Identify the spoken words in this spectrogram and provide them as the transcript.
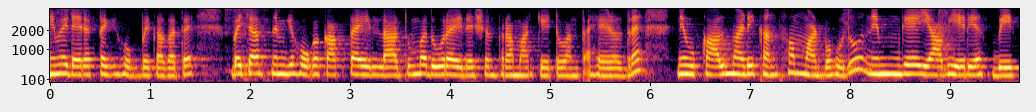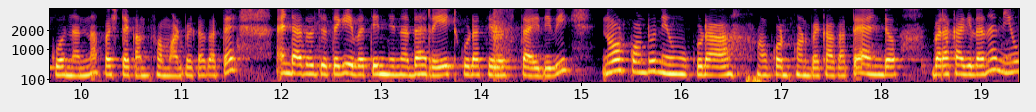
ನೀವೇ ಡೈರೆಕ್ಟಾಗಿ ಹೋಗಬೇಕಾಗತ್ತೆ. ಬೈ ಚಾನ್ಸ್ ನಿಮಗೆ ಹೋಗೋಕ್ಕಾಗ್ತಾ ಇಲ್ಲ, ತುಂಬ ದೂರ ಇದೆ ಯಶವಂತಪುರ ಮಾರ್ಕೆಟು ಅಂತ ಹೇಳಿದ್ರೆ ಹೇಳಿದ್ರೆ ನೀವು ಕಾಲ್ ಮಾಡಿ ಕನ್ಫರ್ಮ್ ಮಾಡಬಹುದು. ನಿಮಗೆ ಯಾವ ಏರಿಯಾಕ್ಕೆ ಬೇಕು ಅನ್ನೋದನ್ನ ಫಸ್ಟೇ ಕನ್ಫರ್ಮ್ ಮಾಡಬೇಕಾಗತ್ತೆ. ಆ್ಯಂಡ್ ಅದ್ರ ಜೊತೆಗೆ ಇವತ್ತಿನ ದಿನದ ರೇಟ್ ಕೂಡ ತಿಳಿಸ್ತಾ ಇದ್ದೀವಿ. ನೋಡಿಕೊಂಡು ನೀವು ಕೂಡ ಕೊಂಡ್ಕೊಳ್ಬೇಕಾಗತ್ತೆ. ಆ್ಯಂಡ್ ಬರೋಕ್ಕಾಗಿಲ್ಲ ಅಂದರೆ ನೀವು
